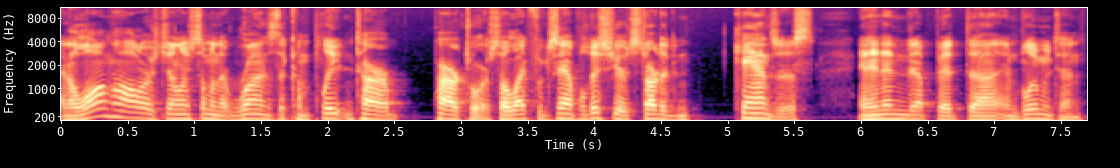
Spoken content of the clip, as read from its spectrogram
And a long hauler is generally someone that runs the complete entire power tour. So, like, for example, this year it started in Kansas and it ended up at uh, in Bloomington,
